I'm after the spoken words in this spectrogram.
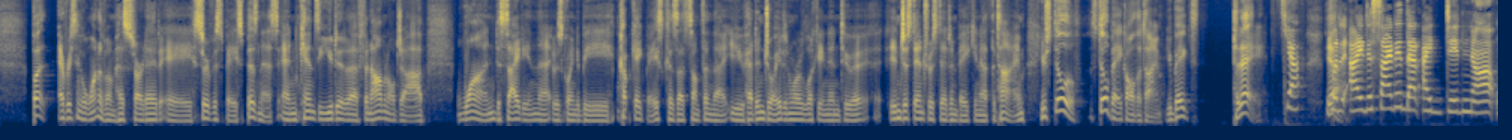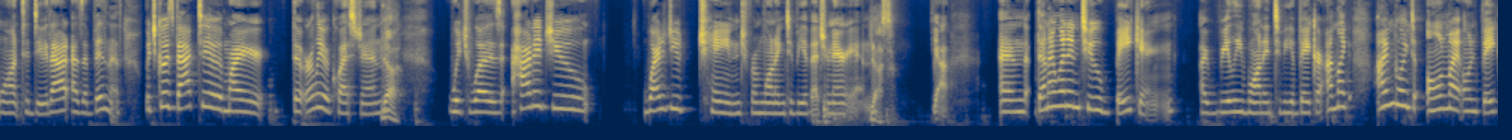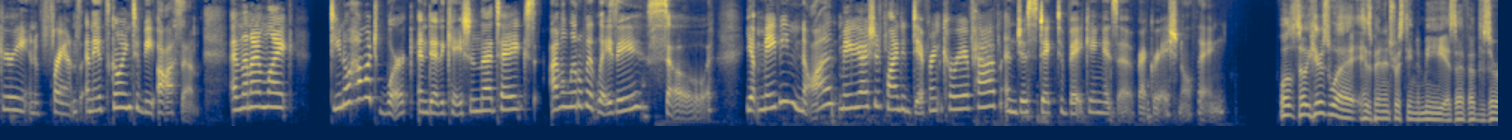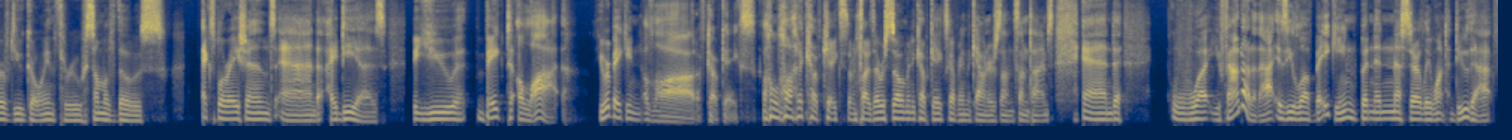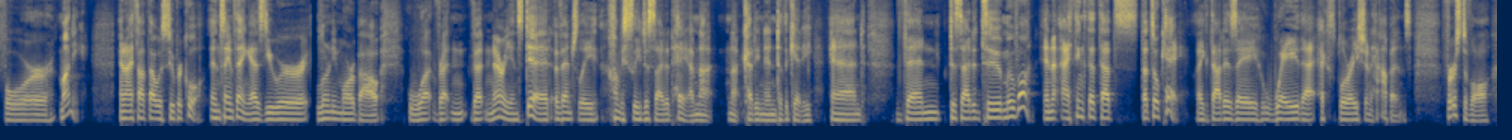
But every single one of them has started a service based business. And Kenzie, you did a phenomenal job. One, deciding that it was going to be cupcake based, because that's something that you had enjoyed and were looking into it and just interested in baking at the time. You're still still bake all the time. You baked today. Yeah. Yeah. But I decided that I did not want to do that as a business, which goes back to my the earlier question. Yeah. which was how did you why did you change from wanting to be a veterinarian? Yes. Yeah. And then I went into baking. I really wanted to be a baker. I'm like, I'm going to own my own bakery in France and it's going to be awesome. And then I'm like, do you know how much work and dedication that takes? I'm a little bit lazy. So, yeah, maybe not. Maybe I should find a different career path and just stick to baking as a recreational thing. Well, so here's what has been interesting to me as I've observed you going through some of those explorations and ideas. You baked a lot. You were baking a lot of cupcakes, a lot of cupcakes sometimes. There were so many cupcakes covering the counters on sometimes. And what you found out of that is you love baking, but didn't necessarily want to do that for money. And I thought that was super cool. And same thing as you were learning more about what veterin- veterinarians did, eventually obviously decided, hey, I'm not not cutting into the kitty and then decided to move on. And I think that that's that's okay. Like that is a way that exploration happens. First of all,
